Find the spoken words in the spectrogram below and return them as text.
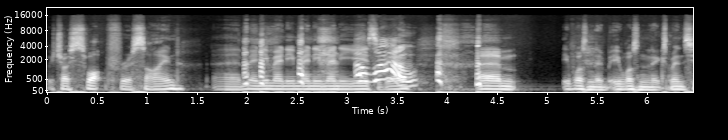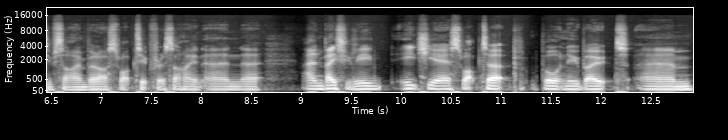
which I swapped for a sign uh, many many many many years Oh wow. ago um, it wasn't a, it wasn't an expensive sign but I swapped it for a sign and uh, and basically each year swapped up bought a new boat um,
